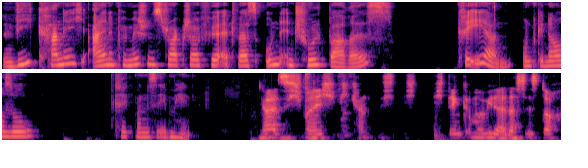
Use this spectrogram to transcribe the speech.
wie kann ich eine Permission Structure für etwas Unentschuldbares kreieren? Und genauso kriegt man es eben hin. Ja, also ich meine, ich, ich kann, ich, ich, ich denke immer wieder, das ist doch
